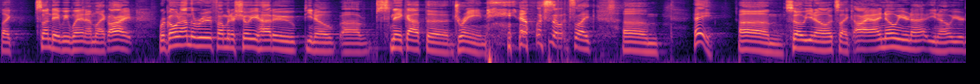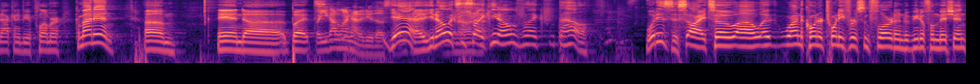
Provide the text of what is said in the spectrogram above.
like Sunday we went. I'm like, all right, we're going on the roof. I'm going to show you how to, you know, uh, snake out the drain. you know, so it's like, um, hey. Um, so you know, it's like, all right, I know you're not, you know, you're not going to be a plumber. Come on in. Um, and uh, but but you got to learn how to do those things, yeah, right? you know, You're it's just own like, you know, like, what the hell? What is this? All right, so uh, we're on the corner 21st and Florida in a beautiful mission.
